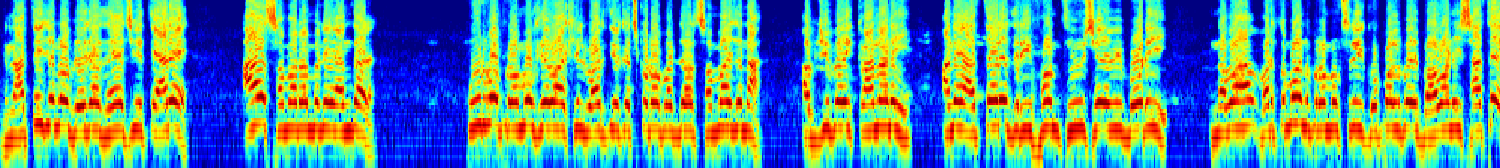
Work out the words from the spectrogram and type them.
જ્ઞાતિજનો ભેગા થયા છીએ, ત્યારે આ સમારંભની અંદર પૂર્વ પ્રમુખ એવા અખિલ ભારતીય કચ્છ કડવા પાટીદાર સમાજના અબજીભાઈ કાનાણી અને અત્યારે જ રિફોર્મ થયું છે એવી બોડી નવા વર્તમાન પ્રમુખ શ્રી ગોપાલભાઈ ભાવાણી સાથે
